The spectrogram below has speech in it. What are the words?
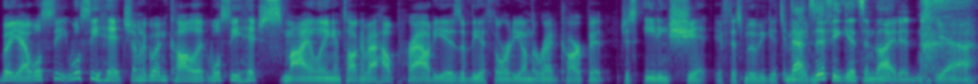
but yeah, we'll see. We'll see Hitch. I'm gonna go ahead and call it. We'll see Hitch smiling and talking about how proud he is of the authority on the red carpet, just eating shit if this movie gets That's made. if he gets invited. yeah.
